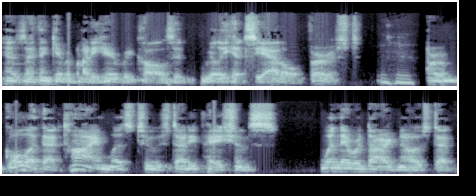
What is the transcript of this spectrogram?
as I think everybody here recalls, it really hit Seattle 1st mm-hmm. Our goal at that time was to study patients when they were diagnosed at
